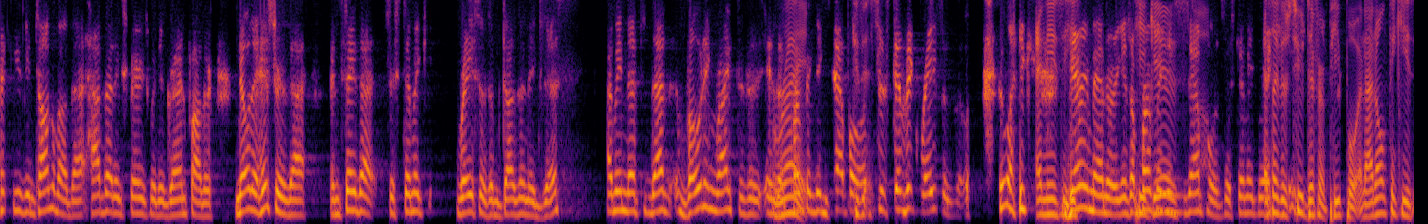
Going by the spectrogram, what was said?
you can talk about that, have that experience with your grandfather, know the history of that, and say that systemic racism doesn't exist. I mean, that's that voting rights is a is a Right. perfect example of it- systemic racism. like And he's- he's- gerrymandering is a perfect gives- example of systemic racism. It's like there's two different people, and I don't think he's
